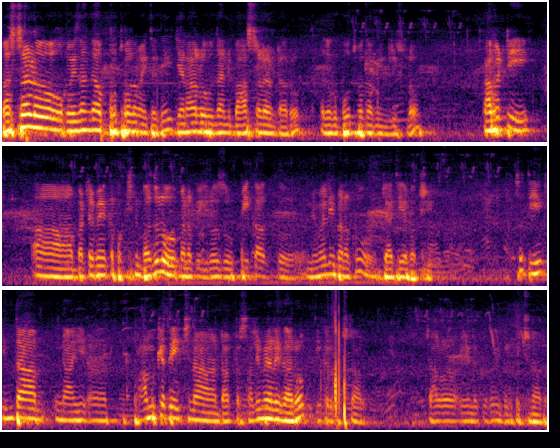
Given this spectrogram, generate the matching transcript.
బస్టర్డ్ ఒక విధంగా భూత్పదం అవుతుంది. జనాలు దాన్ని బాస్టర్డ్ అంటారు. అది ఒక భూత్పదం ఇంగ్లీష్లో. కాబట్టి బట్టమేక పక్షిని బదులు మనకు ఈరోజు పీకాక్ నెమలి మనకు జాతీయ పక్షి. సో దీనికి ఇంత ప్రాముఖ్యత ఇచ్చిన డాక్టర్ సలీమేలి గారు ఇక్కడికి వచ్చినారు చాలా ఏళ్ళ క్రితం ఇక్కడికి వచ్చినారు.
